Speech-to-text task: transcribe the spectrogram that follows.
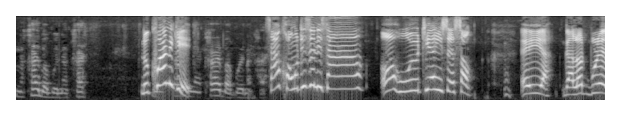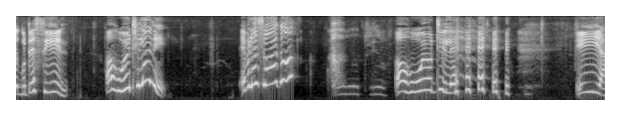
নাখায় বাবুৱে নাখায়। নোখোৱা নেকি? চাওঁ খং উঠিছে নি চাওঁ? অঁ শুই উঠি আহিছে চাওক। এইয়া গালত বোৰে গোটেই চিন। অঁ শুই উঠিলা নি? এইফালে চোৱা আকৌ। অঁ শুই উঠিলে। এইয়া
